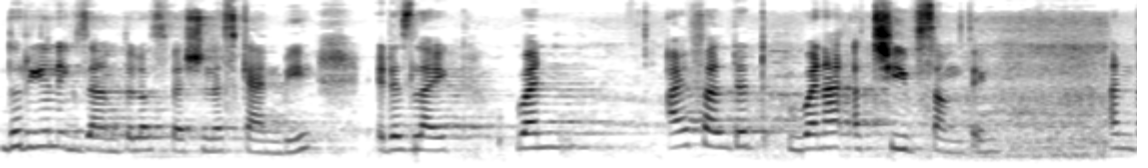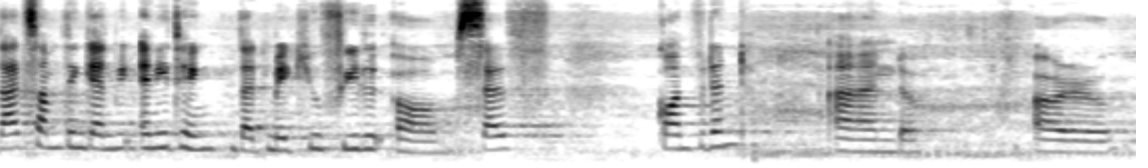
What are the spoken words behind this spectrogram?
the real example of specialness can be it is like when I felt it when I achieved something and that something can be anything that make you feel uh, self confident and uh, or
